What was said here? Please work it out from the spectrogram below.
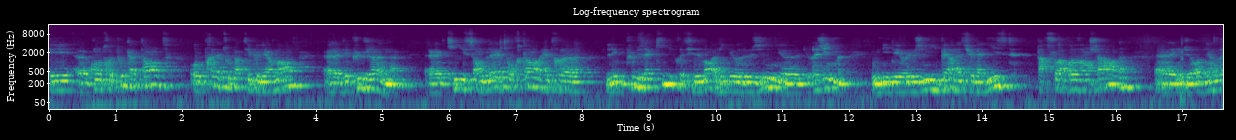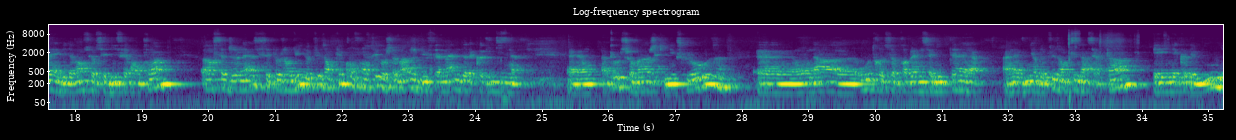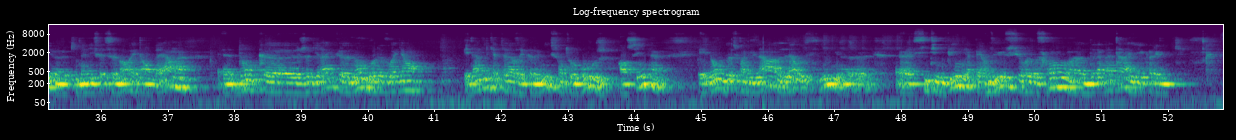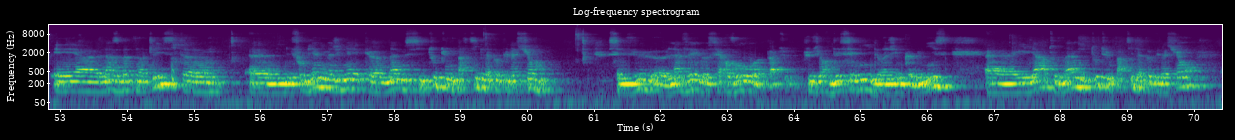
et contre toute attente, auprès tout particulièrement euh, des plus jeunes, euh, qui semblaient pourtant être euh, les plus acquis précisément à l'idéologie du régime, une idéologie hyper nationaliste, parfois revancharde, et je reviendrai évidemment sur ces différents points. Or, cette jeunesse est aujourd'hui de plus en plus confrontée au chômage du fait même de la Covid-19. on a un taux de chômage qui explose, on a, outre ce problème sanitaire, un avenir de plus en plus incertain et une économie euh, qui manifestement est en berne. Euh, donc euh, je dirais que nombre de voyants et d'indicateurs économiques sont au rouge en Chine. Et donc, de ce point de vue-là, là aussi, Xi Jinping a perdu sur le front de la bataille économique. Et last but not least, il faut bien imaginer que même si toute une partie de la population s'est vu euh, laver le cerveau par plusieurs décennies de régime communiste, euh, il y a tout de même toute une partie de la population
